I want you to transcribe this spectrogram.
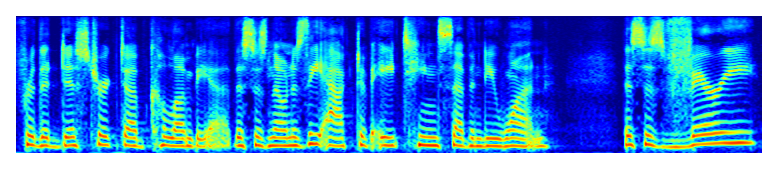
for the District of Columbia. This is known as the Act of 1871. This is very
